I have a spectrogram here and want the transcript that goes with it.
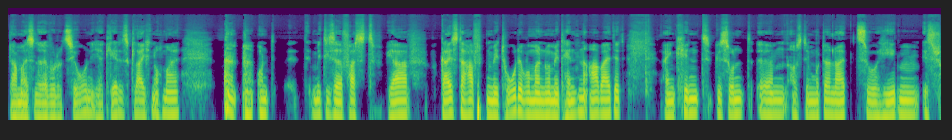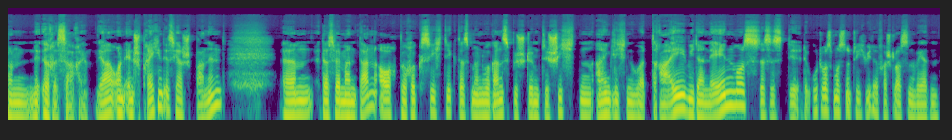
Damals eine Revolution, ich erkläre das gleich nochmal. Und mit dieser fast, ja, geisterhaften Methode, wo man nur mit Händen arbeitet, ein Kind gesund ähm, aus dem Mutterleib zu heben, ist schon eine irre Sache. Ja, und entsprechend ist ja spannend, ähm, dass wenn man dann auch berücksichtigt, dass man nur ganz bestimmte Schichten, eigentlich nur drei, wieder nähen muss. Das ist der, der Uterus muss natürlich wieder verschlossen werden,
